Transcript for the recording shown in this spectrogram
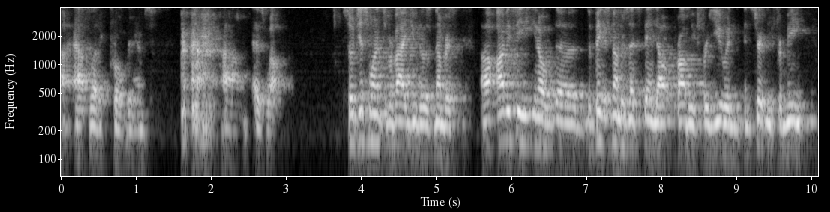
uh, athletic programs um, as well. So just wanted to provide you those numbers. Uh, obviously, you know, the, the biggest numbers that stand out probably for you and, and certainly for me,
